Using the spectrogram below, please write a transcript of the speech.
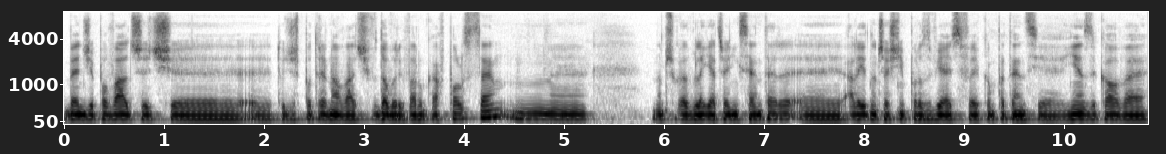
będzie powalczyć, e, tudzież potrenować w dobrych warunkach w Polsce, na przykład w Legia Training Center, ale jednocześnie porozwijać swoje kompetencje językowe,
